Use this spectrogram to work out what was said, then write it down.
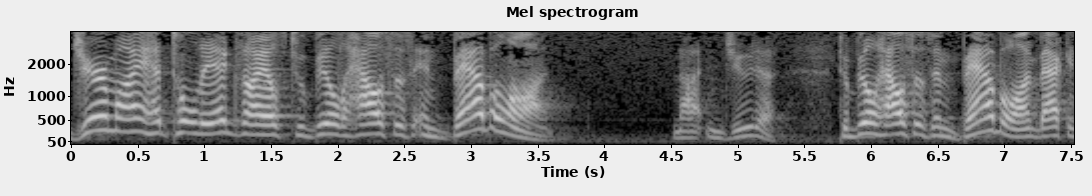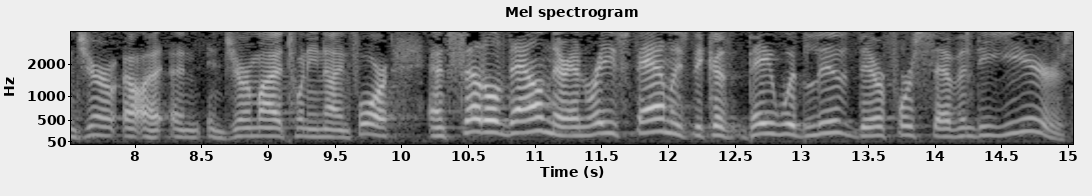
Jeremiah had told the exiles to build houses in Babylon, not in Judah. To build houses in Babylon, back in, Jer- uh, in, in Jeremiah 29 4, and settle down there and raise families because they would live there for 70 years.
